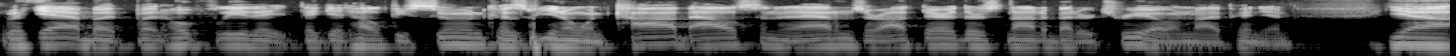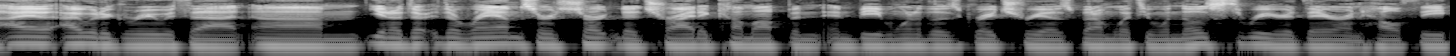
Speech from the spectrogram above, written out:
but yeah, but but hopefully they, they get healthy soon because you know when Cobb, Allison, and Adams are out there, there's not a better trio in my opinion. Yeah, I, I would agree with that. Um, you know, the, the Rams are starting to try to come up and, and be one of those great trios, but I'm with you. When those three are there and healthy,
